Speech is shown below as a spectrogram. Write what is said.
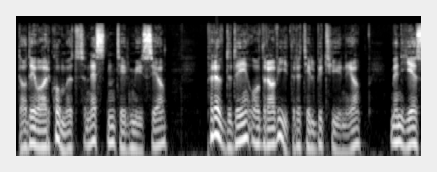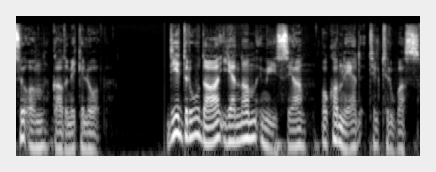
Da de var kommet nesten til Mysia, prøvde de å dra videre til Bytynia, men Jesu ånd ga dem ikke lov. De dro da gjennom Mysia og kom ned til Troas.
